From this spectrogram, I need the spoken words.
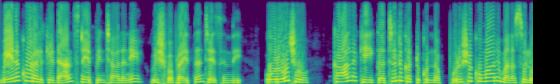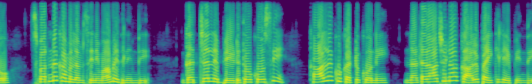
మేనకోడలికి డాన్స్ నేర్పించాలని విశ్వ ప్రయత్నం చేసింది. ఓ రోజు కాళ్ళకి గజ్జలు కట్టుకున్న పురుషకుమారి మనసులో స్వర్ణకమలం సినిమా మెదిలింది. గజ్జల్ని బ్లేడుతో కోసి కాళ్ళకు కట్టుకొని నటరాజులా కాలు పైకి లేపింది.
